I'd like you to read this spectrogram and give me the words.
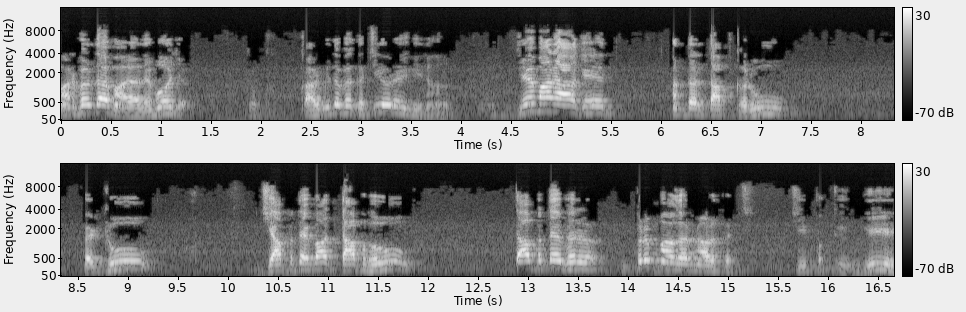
ਮਨ ਫਿਰਦਾ, ਮਾਇਆ ਦੇ ਮੋਹ ਚ। ਵੀ ਤਾਂ ਫਿਰ ਕੱਚੀ ਹੋ ਰਹੇਗੀ ਨਾ। ਜੇ ਮਨ ਆ ਕੇ ਅੰਦਰ ਤਪ ਕਰੂ, ਬੈਠੂ, ਜਪ ਤੇ ਬਾਅਦ ਤਪ ਹੋਊ ਤਪ ਤੇ ਫਿਰ ਬ੍ਰਹਮਾਗਰ ਨਾਲ ਕੱਚੀ ਪੱਕੀ ਹੀ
